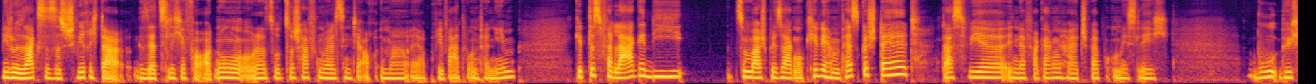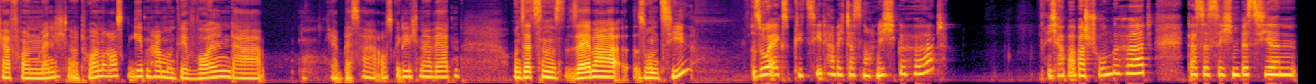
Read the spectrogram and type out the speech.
wie du sagst, es ist schwierig, da gesetzliche Verordnungen oder so zu schaffen, weil es sind ja auch immer ja, private Unternehmen. Gibt es Verlage, die zum Beispiel sagen, okay, wir haben festgestellt, dass wir in der Vergangenheit schwerpunktmäßig Bücher von männlichen Autoren rausgegeben haben und wir wollen da ja besser ausgeglichener werden und setzen uns selber so ein Ziel? So explizit habe ich das noch nicht gehört. Ich habe aber schon gehört, dass es sich ein bisschen,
